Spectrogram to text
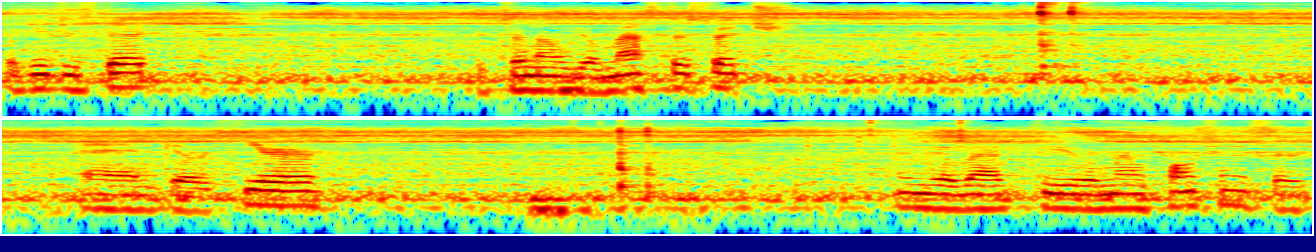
what you just did, you turn on your master switch and go here. And go back to your main function it says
